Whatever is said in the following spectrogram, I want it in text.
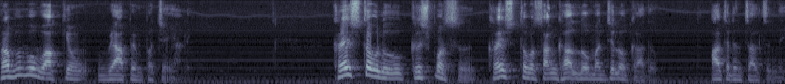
ప్రభువు వాక్యం వ్యాపింపచేయాలి. క్రైస్తవులు క్రిస్మస్ క్రైస్తవ సంఘాల్లో మధ్యలో కాదు ఆచరించాల్సింది.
